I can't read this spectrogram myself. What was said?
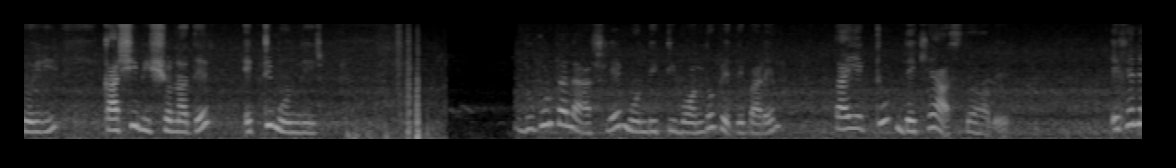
তৈরি কাশী বিশ্বনাথের একটি মন্দির। দুপুরবেলা আসলে মন্দিরটি বন্ধ পেতে পারেন, তাই একটু দেখে আসতে হবে। এখানে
